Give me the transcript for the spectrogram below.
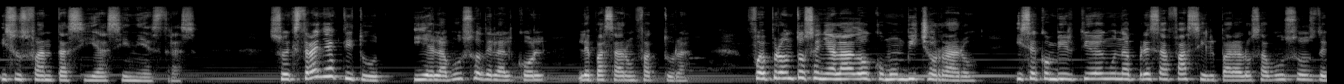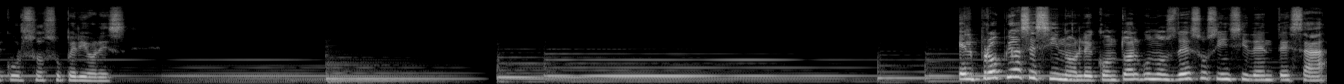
y sus fantasías siniestras. Su extraña actitud y el abuso del alcohol le pasaron factura. Fue pronto señalado como un bicho raro y se convirtió en una presa fácil para los abusos de cursos superiores. El propio asesino le contó algunos de esos incidentes a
